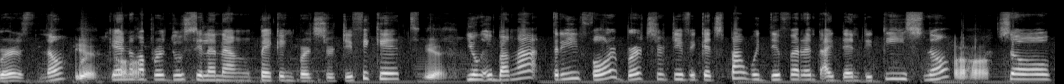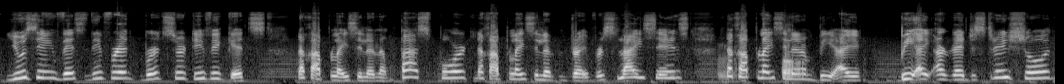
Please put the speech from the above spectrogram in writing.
birth, no? Yes. Kaya aha. nakaproduce sila ng peking birth certificate. Yes. Yung iba nga, 3, 4 birth certificates pa with different identities, no? Aha. So, using these different birth certificates, naka-apply sila ng passport, naka-apply sila ng driver's license, Hmm. naka-apply sila Oo. ng BI, BIR registration,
